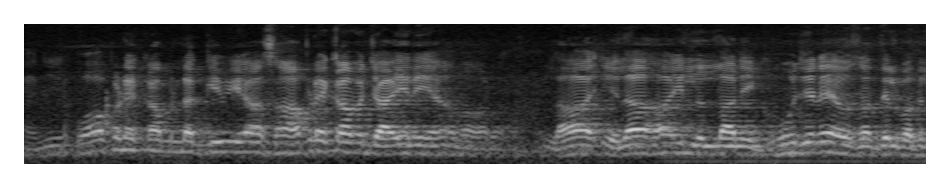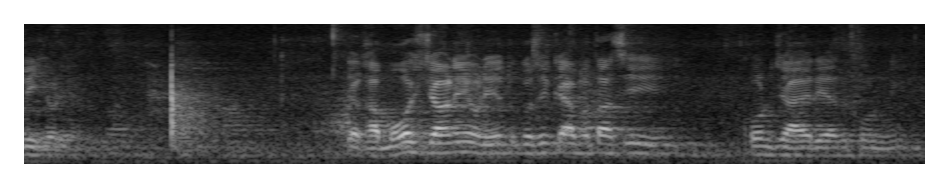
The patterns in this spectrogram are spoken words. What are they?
یعنی وہ اپنے کام لگی ہوئی آسان اپنے کام جا ہی رہے ہیں ہمارا لا الہ الا اللہ نہیں گونج اس نے دل بدلی چھوڑیا کہ خاموش جانے ہونی تو کسی کیا پتا سی کون جا رہا ہے تو کون نہیں۔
